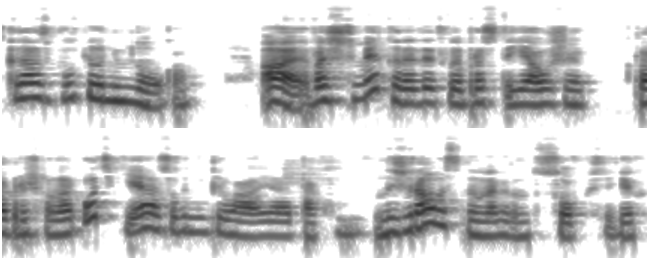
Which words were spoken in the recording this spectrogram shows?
казалось бы, выпила немного. А, в этот момент, когда до этого просто я уже когда пришла наркотики, я особо не пила. Я так нажиралась на, на тусовках всяких.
